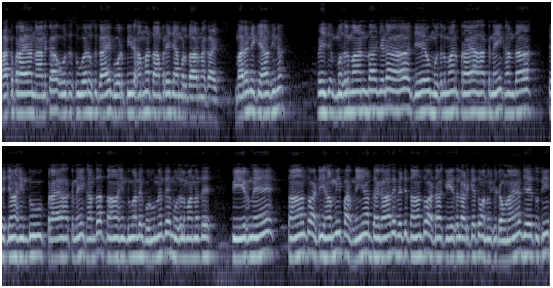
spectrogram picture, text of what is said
ਹੱਕ ਪਰਾਇਆ ਨਾਨਕਾ, ਉਸ ਸੂਅਰ ਉਸ ਗਾਏ, ਗੁਰਪੀਰ ਹਾਮਾ ਤਾਂ ਪਰੇ ਜਾਂ ਮੁਰਦਾਰ ਨਾ ਖਾਏ। ਮਹਾਰਾਜ ਨੇ ਕਿਹਾ ਸੀ ਨਾ ਵੀ ਮੁਸਲਮਾਨ ਦਾ ਜਿਹੜਾ, ਜੇ ਉਹ ਮੁਸਲਮਾਨ ਪਰਾਇਆ ਹੱਕ ਨਹੀਂ ਖਾਂਦਾ ਤੇ ਜਾਂ ਹਿੰਦੂ ਪਰਾਇਆ ਹੱਕ ਨਹੀਂ ਖਾਂਦਾ, ਤਾਂ ਹਿੰਦੂਆਂ ਦੇ ਗੁਰੂ ਨੇ ਤੇ ਮੁਸਲਮਾਨਾਂ ਦੇ ਪੀਰ ਨੇ ਤਾਂ ਤੁਹਾਡੀ ਹਾਮੀ ਭਰਨੀ ਆ, ਦਰਗਾਹ ਦੇ ਵਿੱਚ ਤਾਂ ਤੁਹਾਡਾ ਕੇਸ ਲੜ ਕੇ ਤੁਹਾਨੂੰ ਛਡਾਉਣਾ ਆ, ਜੇ ਤੁਸੀਂ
